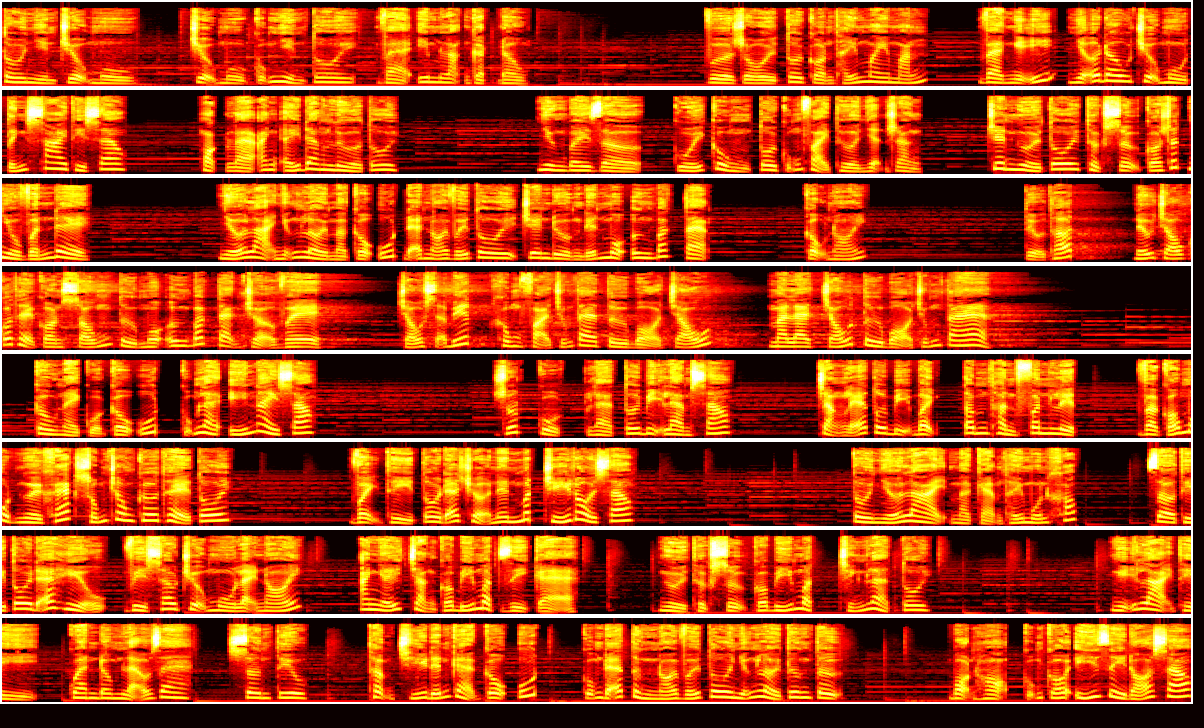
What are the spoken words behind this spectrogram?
Tôi nhìn triệu mù, triệu mù cũng nhìn tôi và im lặng gật đầu. Vừa rồi tôi còn thấy may mắn và nghĩ nhỡ đâu triệu mù tính sai thì sao, hoặc là anh ấy đang lừa tôi. Nhưng bây giờ, cuối cùng tôi cũng phải thừa nhận rằng trên người tôi thực sự có rất nhiều vấn đề. Nhớ lại những lời mà cậu út đã nói với tôi trên đường đến mộ ưng Bắc Tạng. Cậu nói, Tiểu thất, nếu cháu có thể còn sống từ mộ ưng Bắc Tạng trở về, cháu sẽ biết không phải chúng ta từ bỏ cháu, mà là cháu từ bỏ chúng ta. Câu này của cậu út cũng là ý này sao? Rốt cuộc là tôi bị làm sao? Chẳng lẽ tôi bị bệnh tâm thần phân liệt và có một người khác sống trong cơ thể tôi? Vậy thì tôi đã trở nên mất trí rồi sao? Tôi nhớ lại mà cảm thấy muốn khóc. Giờ thì tôi đã hiểu vì sao triệu mù lại nói anh ấy chẳng có bí mật gì cả. Người thực sự có bí mật chính là tôi. Nghĩ lại thì quan đông lão gia, Sơn Tiêu, thậm chí đến cả cậu út cũng đã từng nói với tôi những lời tương tự. Bọn họ cũng có ý gì đó sao?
